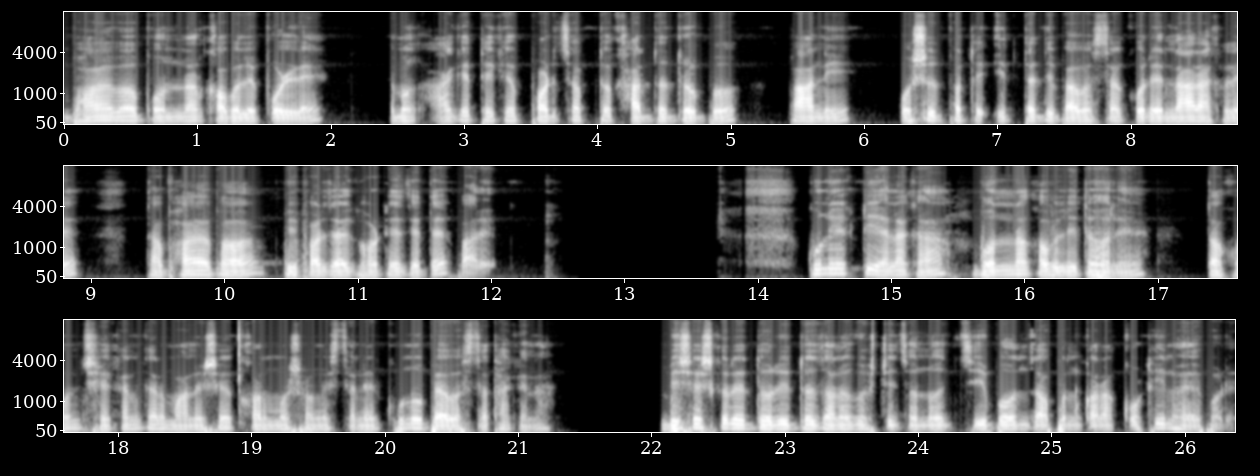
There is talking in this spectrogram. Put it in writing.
ভয়াবহ বন্যার কবলে পড়লে এবং আগে থেকে পর্যাপ্ত খাদ্যদ্রব্য, পানি, ওষুধপত্র ইত্যাদি ব্যবস্থা করে না রাখলে তা ভয়াবহ বিপর্যয় ঘটে যেতে পারে। কোনো একটি এলাকা বন্যা কবলিত হলে তখন সেখানকার মানুষের কর্মসংস্থানের কোনো ব্যবস্থা থাকে না। বিশেষ করে দরিদ্র জনগোষ্ঠীর জন্য জীবন যাপন করা কঠিন হয়ে পড়ে।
